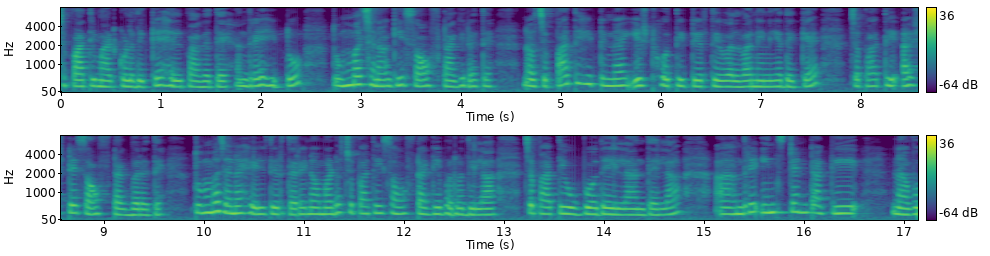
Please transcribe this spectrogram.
ಚಪಾತಿ ಮಾಡ್ಕೊಳ್ಳೋದಕ್ಕೆ ಹೆಲ್ಪ್ ಆಗುತ್ತೆ. ಅಂದರೆ ಹಿಟ್ಟು ತುಂಬ ಚೆನ್ನಾಗಿ ಸಾಫ್ಟ್ ಆಗಿರುತ್ತೆ. ನಾವು ಚಪಾತಿ ಹಿಟ್ಟನ್ನು ಎಷ್ಟು ಹೊತ್ತಿಟ್ಟಿರ್ತೀವಲ್ವ ನೆನೆಯೋದಕ್ಕೆ? ಚಪಾತಿ ಅಷ್ಟೇ ಸಾಫ್ಟಾಗಿ ಬರುತ್ತೆ. ತುಂಬ ಜನ ಹೇಳ್ತಿರ್ತಾರೆ, ನಾವು ಮಾಡೋ ಚಪಾತಿ ಸಾಫ್ಟಾಗಿ ಬರೋದಿಲ್ಲ. ಚಪಾತಿ ಉಬ್ಬೋದೇ ಇಲ್ಲ ಅಂತೆಲ್ಲ. ಅಂದರೆ ಇನ್ಸ್ಟೆಂಟಾಗಿ ನಾವು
